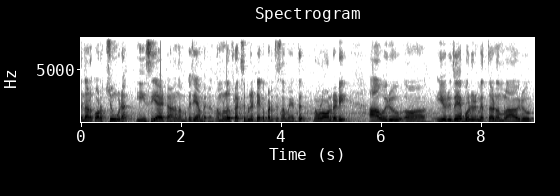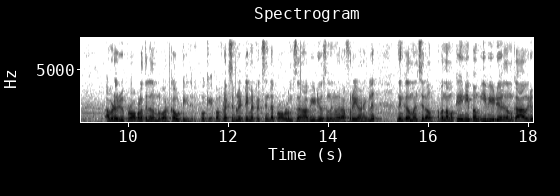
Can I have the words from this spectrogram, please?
എന്താണ്? കുറച്ചും കൂടെ ഈസി ആയിട്ടാണ് നമുക്ക് ചെയ്യാൻ പറ്റുന്നത്. നമ്മൾ ഫ്ലെക്സിബിലിറ്റി ഒക്കെ പഠിച്ച സമയത്ത് നമ്മൾ ഓൾറെഡി ആ ഒരു ഈ ഒരു ഇതേപോലൊരു മെത്തേഡ് നമ്മൾ ആ ഒരു അവിടെ ഒരു പ്രോബ്ലത്തിൽ നമ്മൾ വർക്കൗട്ട് ചെയ്തിരുന്നു. ഓക്കെ അപ്പം ഫ്ലെക്സിബിലിറ്റി മെട്രിക്സിന്റെ പ്രോബ്ലംസ് ആ വീഡിയോസ് നിങ്ങൾ റെഫർ ചെയ്യുവാണെങ്കിൽ നിങ്ങൾക്ക് മനസ്സിലാവും. അപ്പോൾ നമുക്ക് ഇനിയിപ്പം ഈ വീഡിയോയിൽ നമുക്ക് ആ ഒരു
